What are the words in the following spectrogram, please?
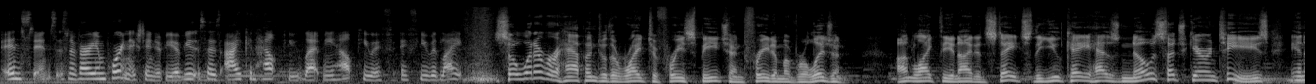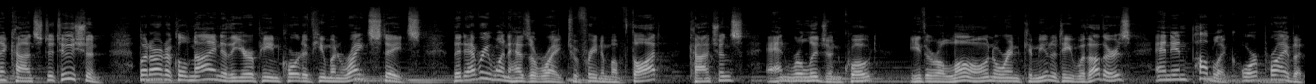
instance, it's a very important exchange of view, a view that says, I can help you, let me help you if, if you would like. So, whatever happened to the right to free speech and freedom of religion? Unlike the United States, the UK has no such guarantees in a constitution. But Article 9 of the European Court of Human Rights states that everyone has a right to freedom of thought, conscience, and religion, quote, either alone or in community with others, and in public or private.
